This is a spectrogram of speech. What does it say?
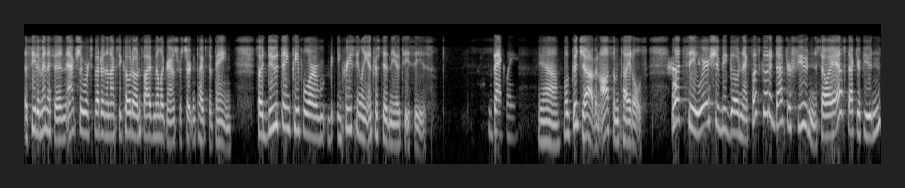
acetaminophen actually works better than oxycodone five milligrams for certain types of pain?" So I do think people are increasingly interested in the OTCs. Exactly. Yeah. Well, good job and awesome titles. Let's see, where should we go next? Let's go to Dr. Fudin. So I asked Dr. Fudin,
